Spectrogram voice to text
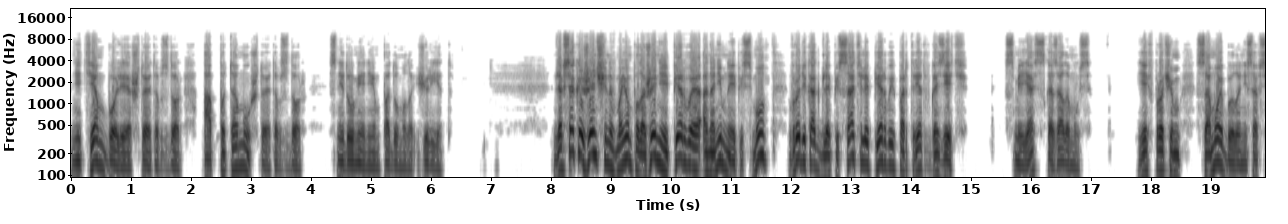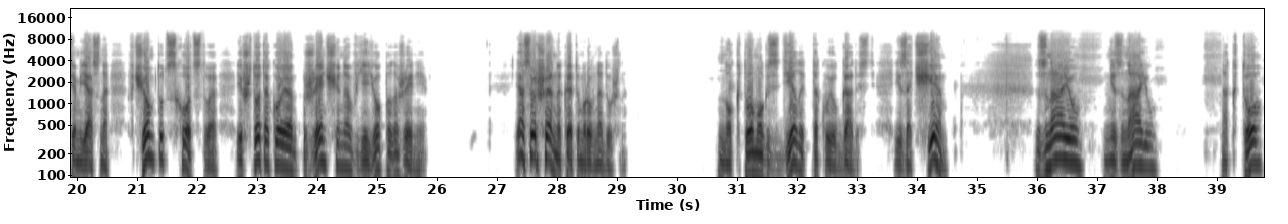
Не тем более, что это вздор, а потому, что это вздор, — с недоумением подумала Жюльет. Для всякой женщины в моем положении первое анонимное письмо вроде как для писателя первый портрет в газете, — смеясь сказала Муся. Ей, впрочем, самой было не совсем ясно, в чем тут сходство и что такое женщина в ее положении. Я совершенно к этому равнодушна. Но кто мог сделать такую гадость? И зачем? Знаю, не знаю. А кто?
